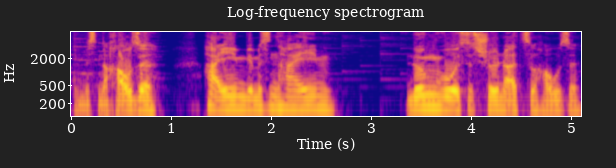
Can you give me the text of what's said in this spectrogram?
Wir müssen nach Hause. Heim, wir müssen heim. Nirgendwo ist es schöner als zu Hause.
